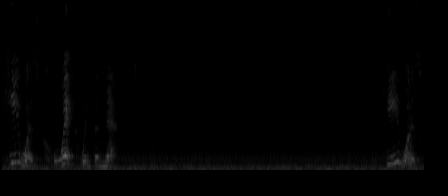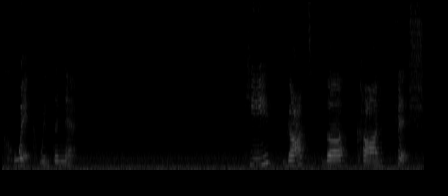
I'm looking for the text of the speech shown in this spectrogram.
He was quick with the net. He was quick with the net. He got the codfish.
